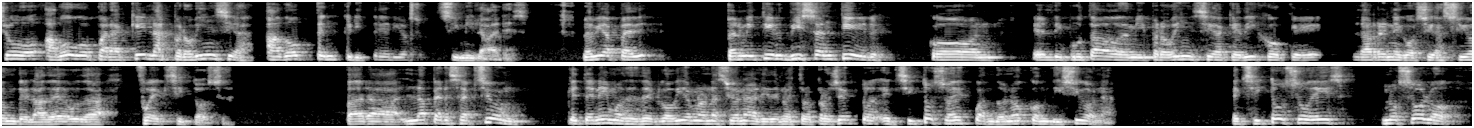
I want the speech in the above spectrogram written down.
yo abogo para que las provincias adopten criterios similares. Me voy a permitir disentir con el diputado de mi provincia que dijo que la renegociación de la deuda fue exitosa. Para la percepción que tenemos desde el gobierno nacional y de nuestro proyecto, exitoso es cuando no condiciona. Exitoso es no solo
